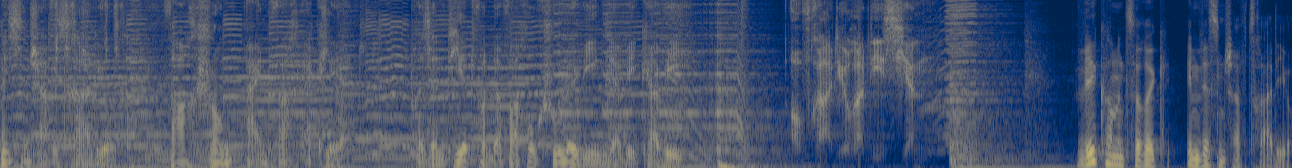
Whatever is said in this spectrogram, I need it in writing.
Wissenschaftsradio. Forschung einfach erklärt. Präsentiert von der Fachhochschule Wien der WKW. Auf Radio Radieschen. Willkommen zurück im Wissenschaftsradio.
